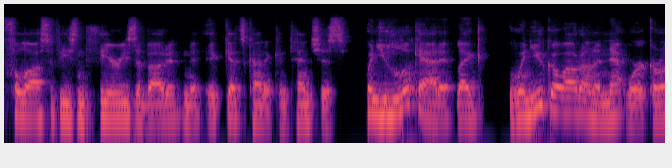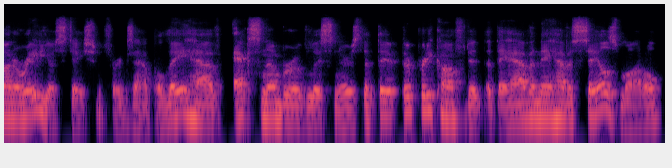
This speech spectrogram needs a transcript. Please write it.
philosophies and theories about it, and it, gets kind of contentious. When you look at it, like when you go out on a network or on a radio station, for example, they have X number of listeners that they're, they're pretty confident that they have, and they have a sales model.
